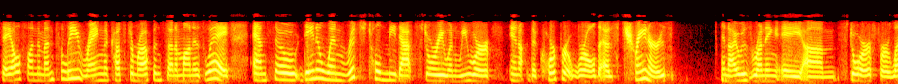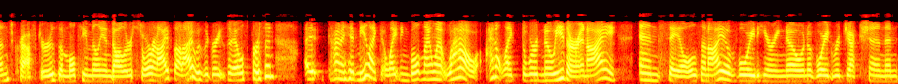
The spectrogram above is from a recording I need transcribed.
sale fundamentally, rang the customer up and sent him on his way. And so Dana, when Rich told me that story when we were in the corporate world as trainers, and I was running a um, store for LensCrafters, a multi-million dollar store, and I thought I was a great salesperson. It kind of hit me like a lightning bolt, and I went, "Wow, I don't like the word no either." And I end sales, and I avoid hearing no and avoid rejection, and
